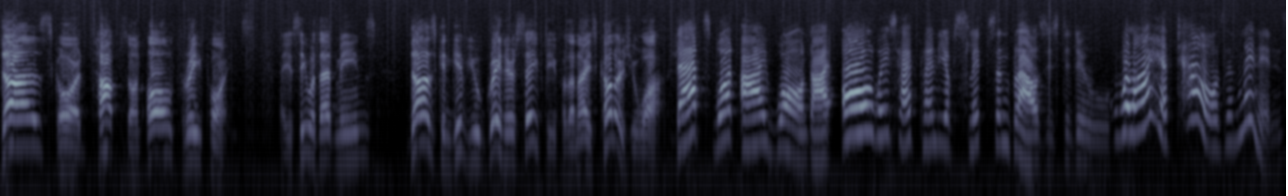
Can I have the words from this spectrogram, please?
DUZ scored tops on all three points. Now, you see what that means? DUZ can give you greater safety for the nice colors you wash. That's what I want. I always have plenty of slips and blouses to do. Well, I have towels and linens.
